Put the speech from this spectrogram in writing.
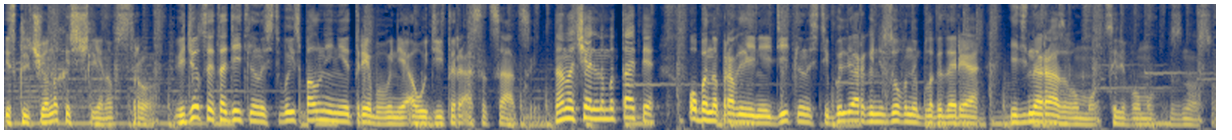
исключенных из членов СРО. Ведется эта деятельность во исполнении требований аудитора ассоциации. На начальном этапе оба направления деятельности были организованы благодаря единоразовому целевому взносу.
